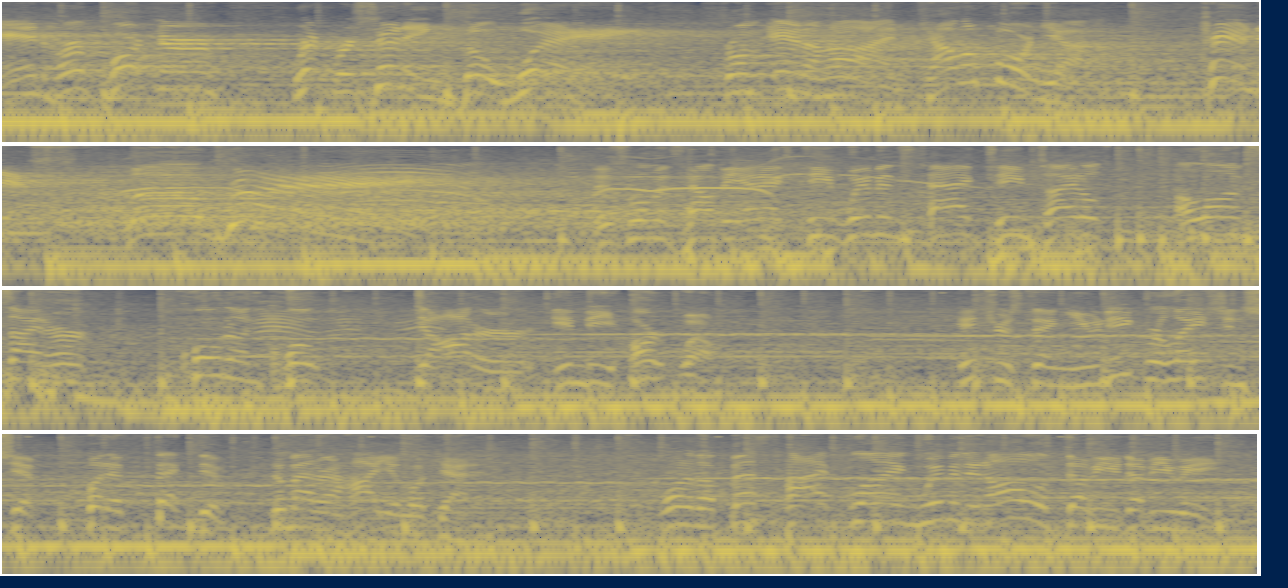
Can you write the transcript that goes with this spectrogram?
And her partner, representing The Way, from Anaheim, California, Candice LeRae. This woman's held the NXT Women's Tag Team titles alongside her quote-unquote daughter, Indi Hartwell. Interesting, unique relationship, but effective no matter how you look at it. One of the best high-flying women in all of WWE.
